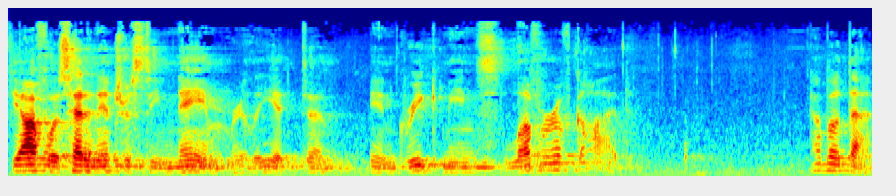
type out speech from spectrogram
Theophilus had an interesting name, really. It um, in Greek means lover of God. How about that?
